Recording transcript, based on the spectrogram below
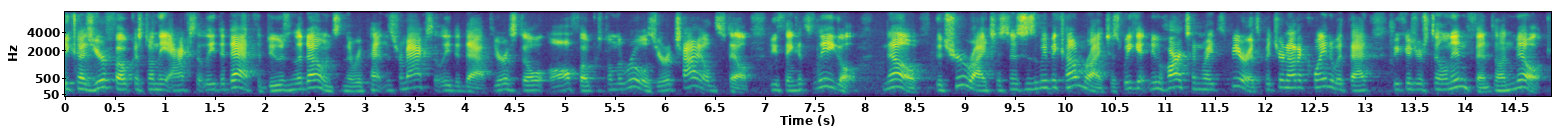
because you're focused on the acts that lead to death, the do's and the don'ts, and the repentance from acts that lead to death. You're still all focused on the rules. You're a child still. You think it's legal. No, the true righteousness is we become righteous. We get new hearts and right spirits, but you're not acquainted with that because you're still an infant on milk.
